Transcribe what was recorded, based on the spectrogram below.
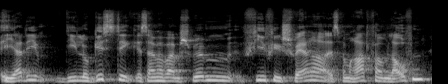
Ja, die, die Logistik ist einmal beim Schwimmen viel, viel schwerer als beim Radfahren Laufen,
